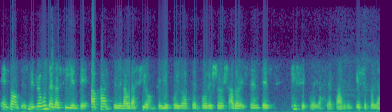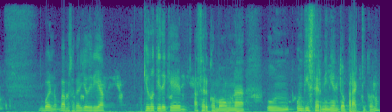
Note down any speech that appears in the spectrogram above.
Entonces, mi pregunta es la siguiente. Aparte de la oración que yo puedo hacer por esos adolescentes, ¿qué se puede hacer, padre? ¿Qué se puede hacer? Bueno, vamos a ver, yo diría que uno tiene que hacer como una, un, discernimiento práctico, ¿no?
